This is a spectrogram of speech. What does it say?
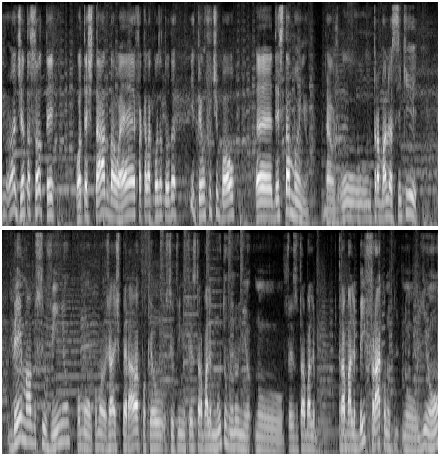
Não adianta só ter o atestado da UEFA, aquela coisa toda, e ter um futebol é, desse tamanho. Né? Um, um, trabalho assim que bem mal do Silvinho, como, como eu já esperava, porque o Silvinho fez um trabalho muito ruim no, no fez um trabalho, trabalho bem fraco no, no Lyon.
